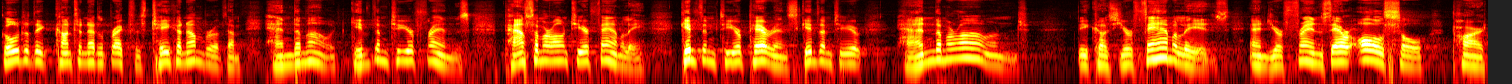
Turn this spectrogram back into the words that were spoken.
Go to the continental breakfast, take a number of them, hand them out, give them to your friends, pass them around to your family, give them to your parents, give them to your, hand them around. Because your families and your friends, they're also part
